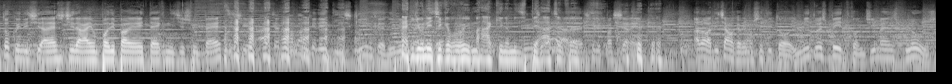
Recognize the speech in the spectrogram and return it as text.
venuto, quindi ci- adesso ci darai un po' di pareri tecnici sui pezzi. Ci, ah, ci anche dei dischi incredibili. Gli unici che avevo in macchina, mi dispiace. Eh, per- adesso li passeremo. Allora, diciamo che abbiamo sentito i Midwest Beat con G-Man's Blues,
